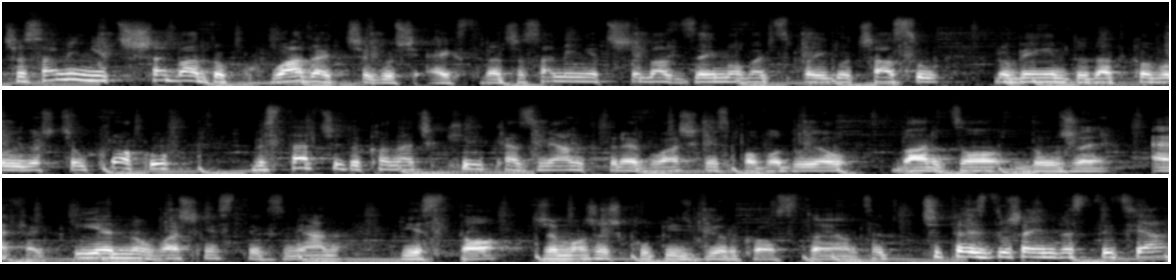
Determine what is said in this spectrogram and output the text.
czasami nie trzeba dokładać czegoś ekstra, czasami nie trzeba zajmować swojego czasu robieniem dodatkową ilością kroków. Wystarczy dokonać kilka zmian, które właśnie spowodują bardzo duży efekt. I jedną właśnie z tych zmian jest to, że możesz kupić biurko stojące. Czy to jest duża inwestycja?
